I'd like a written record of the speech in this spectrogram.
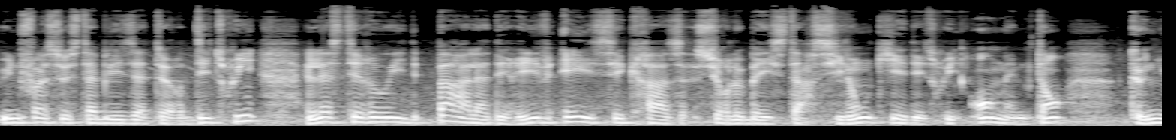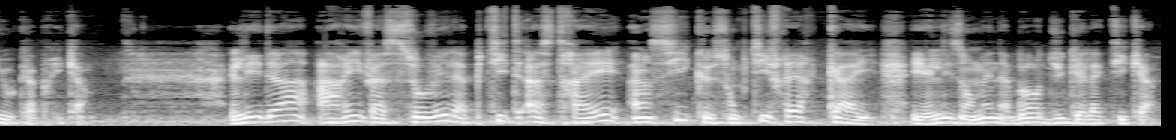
Une fois ce stabilisateur détruit, l'astéroïde part à la dérive et il s'écrase sur le Baystar Cylon qui est détruit en même temps que New Caprica. Leda arrive à sauver la petite Astrae ainsi que son petit frère Kai et elle les emmène à bord du Galactica.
